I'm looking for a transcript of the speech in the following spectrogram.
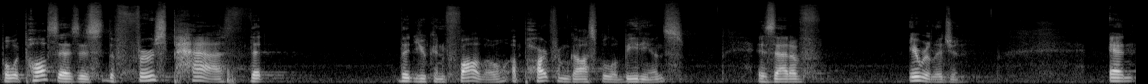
But what Paul says is the first path that, that you can follow, apart from gospel obedience, is that of irreligion. And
